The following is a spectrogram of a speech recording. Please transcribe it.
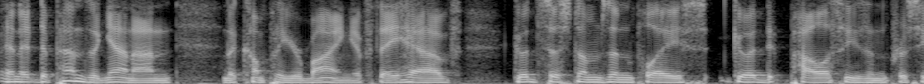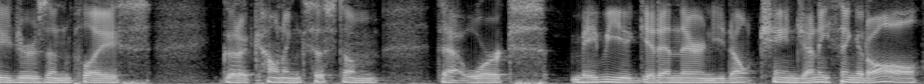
And it depends again on the company you're buying. If they have good systems in place, good policies and procedures in place, good accounting system that works. Maybe you get in there and you don't change anything at all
